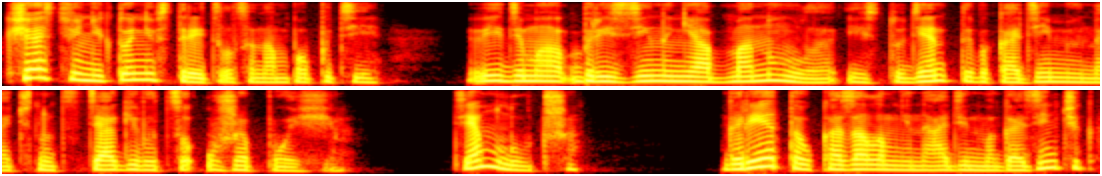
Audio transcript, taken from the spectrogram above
К счастью, никто не встретился нам по пути. Видимо, Брезина не обманула, и студенты в академию начнут стягиваться уже позже. Тем лучше. Грета указала мне на один магазинчик,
